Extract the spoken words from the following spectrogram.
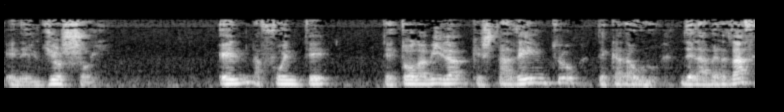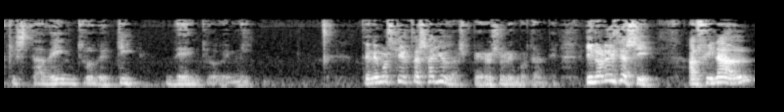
en el yo soy, en la fuente de toda vida que está dentro de cada uno, de la verdad que está dentro de ti, dentro de mí. Tenemos ciertas ayudas, pero eso es lo importante. Y nos dice así, al final,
